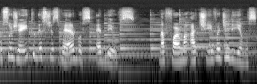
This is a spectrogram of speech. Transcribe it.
O sujeito destes verbos é Deus. Na forma ativa, diríamos:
